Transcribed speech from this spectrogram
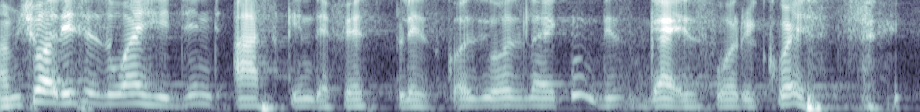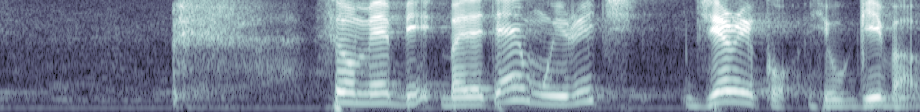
I'm sure this is why he didn't ask in the first place, because he was like, "Hmm, This guy is for requests. so maybe by the time we reach Jericho, he'll give up.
